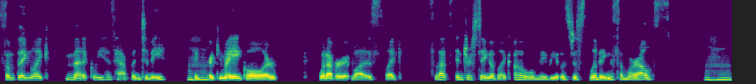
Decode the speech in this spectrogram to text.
something like medically has happened to me, mm-hmm. like breaking my ankle or whatever it was. Like so that's interesting of like oh well, maybe it was just living somewhere else mm-hmm.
